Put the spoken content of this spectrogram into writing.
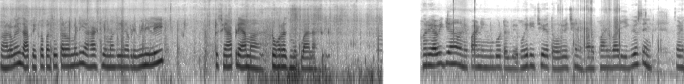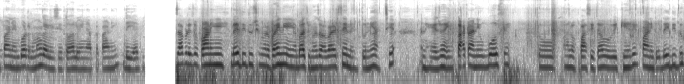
હાલો ગઈ આપણે કપાસ ઉતારવા મળીએ હાથીઓમાંથી આપણે વીણી લઈ પછી આપણે આમાં ઢોર જ મૂકવાના છે. ઘરે આવી ગયા અને પાણીની બોટલ બે ભરી છે. તો હવે છે ને મારો ભાઈ વાળી ગયો છે ને તો એને પાણીની બોટલ મંગાવી છે, તો હાલો એને આપણે પાણી દઈ આપી આપણે જો પાણી દઈ દીધું છે મારા ભાઈને, અહીંયા બાજુમાં જો આ વાઇટ છે ને, તો ત્યાં જ છે. અને જો અહીં કાંટાની બહુ છે, તો હાલો પાસે જાઓ હવે ઘેરે. પાણી તો દઈ દીધું.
